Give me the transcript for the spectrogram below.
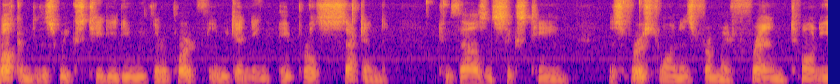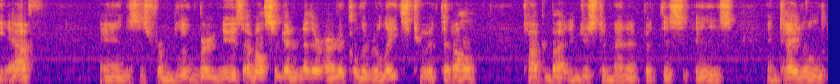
Welcome to this week's TDD Weekly Report for the week ending April 2nd, 2016. This first one is from my friend Tony F. And this is from Bloomberg News. I've also got another article that relates to it that I'll talk about in just a minute, but this is entitled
